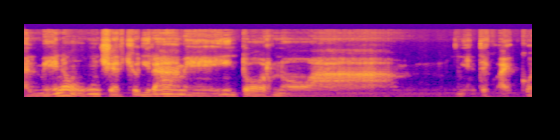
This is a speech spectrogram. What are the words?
almeno un cerchio di rame intorno a niente, ecco,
